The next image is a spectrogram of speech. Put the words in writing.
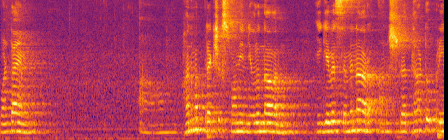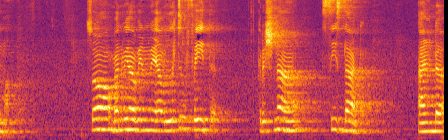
One time, Hanumat Prekshak Swami in New he gave a seminar on Shraddha to Prema. So when we have when we have little faith, Krishna sees that, and uh,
